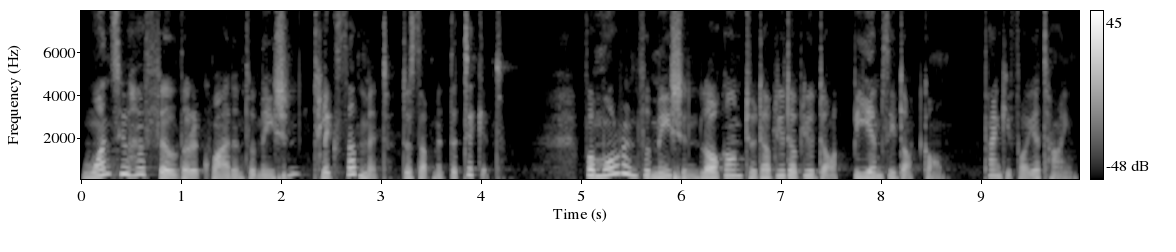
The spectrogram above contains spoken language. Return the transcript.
Once you have filled the required information, click Submit to submit the ticket. For more information, log on to www.bmc.com. Thank you for your time.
